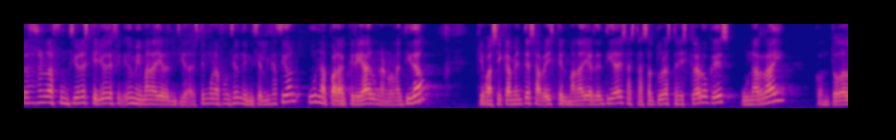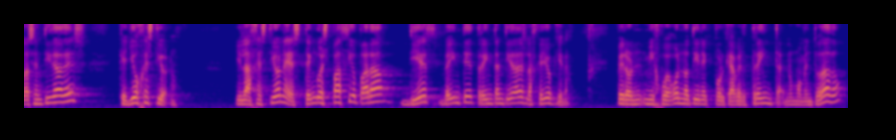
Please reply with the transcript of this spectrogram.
Esas son las funciones que yo he definido en mi manager de entidades. Tengo una función de inicialización, una para crear una nueva entidad, que básicamente sabéis que el manager de entidades a estas alturas tenéis claro que es un array con todas las entidades que yo gestiono. Y la gestión es, tengo espacio para 10, 20, 30 entidades, las que yo quiera. Pero mi juego no tiene por qué haber 30 en un momento dado,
